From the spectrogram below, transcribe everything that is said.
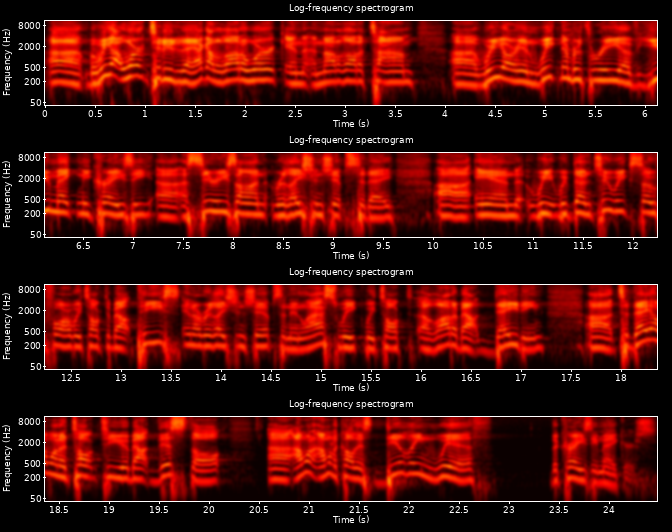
Uh, but we got work to do today. I got a lot of work and, and not a lot of time. Uh, we are in week number three of You Make Me Crazy, uh, a series on relationships today. Uh, and we, we've done two weeks so far. We talked about peace in our relationships. And then last week, we talked a lot about dating. Uh, today, I want to talk to you about this thought. Uh, I, want, I want to call this dealing with the crazy makers.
